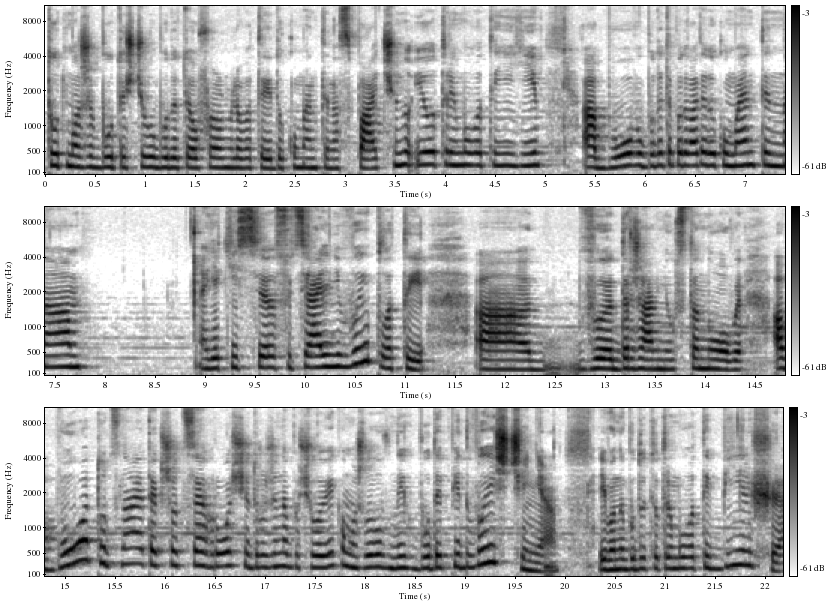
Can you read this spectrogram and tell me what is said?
Тут може бути, що ви будете оформлювати документи на спадщину і отримувати її, або ви будете подавати документи на якісь соціальні виплати в державні установи. Або тут, знаєте, якщо це гроші дружини або чоловіка, можливо, в них буде підвищення, і вони будуть отримувати більше,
